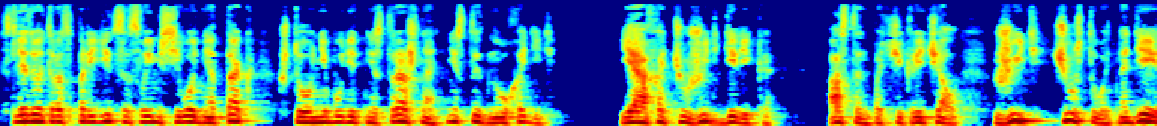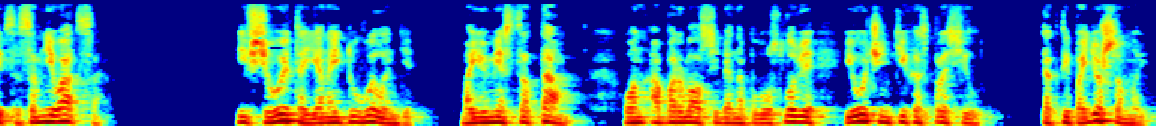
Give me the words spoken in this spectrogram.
следует распорядиться своим сегодня так, что не будет ни страшно, ни стыдно уходить. «Я хочу жить, Герика!» Астон почти кричал. «Жить, чувствовать, надеяться, сомневаться!» «И все это я найду в Элленде. Мое место там!» Он оборвал себя на полусловие и очень тихо спросил. «Так ты пойдешь со мной?»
